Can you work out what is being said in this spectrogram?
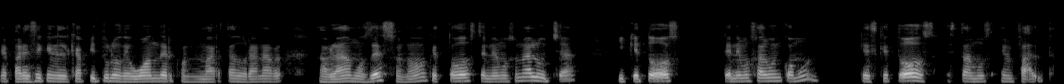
me parece que en el capítulo de Wonder con Marta Durán hablábamos de eso, ¿no? Que todos tenemos una lucha y que todos tenemos algo en común, que es que todos estamos en falta.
